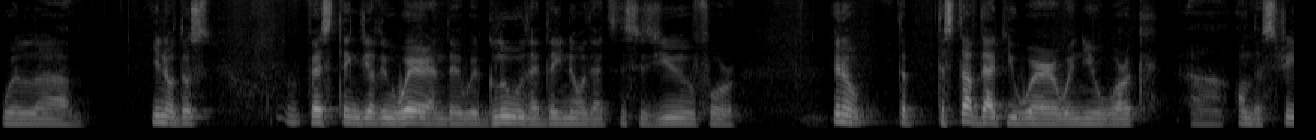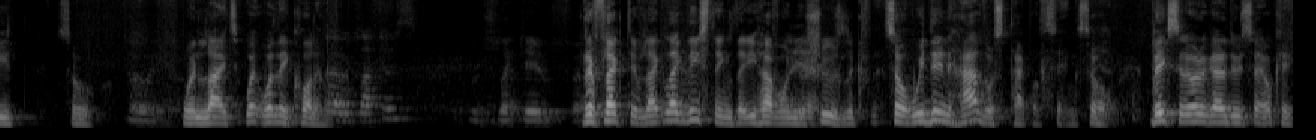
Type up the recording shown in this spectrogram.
will, um, you know, those vest things that they wear, and they were glue that they know that this is you for, you know, the, the stuff that you wear when you work uh, on the street. So Oh, yeah. when lights, what, what do they call them? Oh, reflectors? Reflective. uh, Reflective, like like these things that you have on your Yeah. shoes. Look, so we didn't have those type of things. So Yeah. basically, all you gotta do is say, okay,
